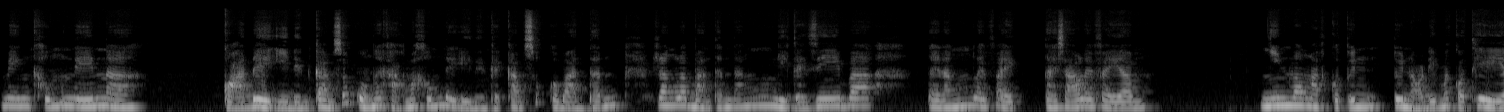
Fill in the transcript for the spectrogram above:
mình không nên là quá để ý đến cảm xúc của người khác mà không để ý đến cái cảm xúc của bản thân rằng là bản thân đang nghĩ cái gì và tại đang lại phải tại sao lại phải um, nhìn vào mặt của tụi tụi nó để mà có thể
